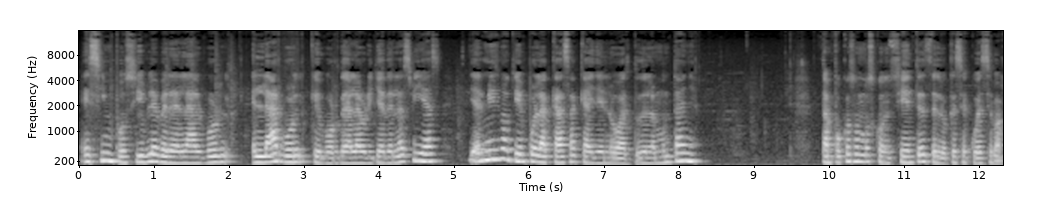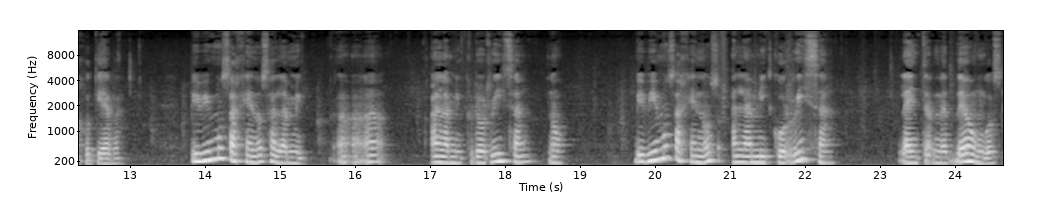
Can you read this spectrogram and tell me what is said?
Es imposible ver el árbol, el árbol que bordea la orilla de las vías y al mismo tiempo la casa que hay en lo alto de la montaña. Tampoco somos conscientes de lo que se cuece bajo tierra. Vivimos ajenos a la, a, a la microrrisa, no. Vivimos ajenos a la micorriza, la internet de hongos,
